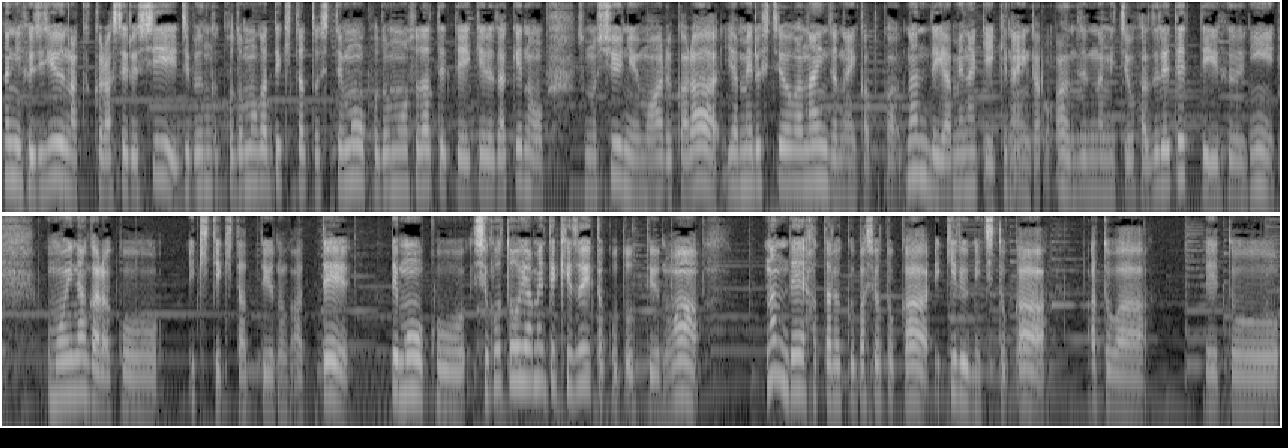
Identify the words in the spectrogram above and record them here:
何不自由なく暮らせるし自分が子供ができたとしても子供を育てていけるだけのその収入もあるから辞める必要がないんじゃないかとか何で辞めなきゃいけないんだろう安全な道を外れてっていう風に思いながらこう生きてきたっていうのがあってでもこう仕事を辞めて気づいたことっていうのはなんで働く場所とか生きる道とかあとはえーと、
